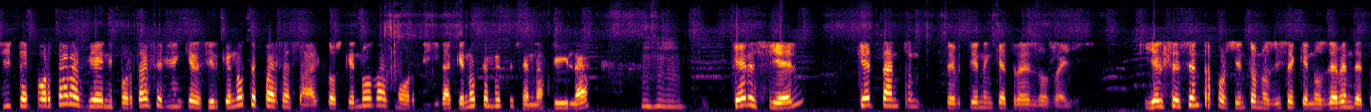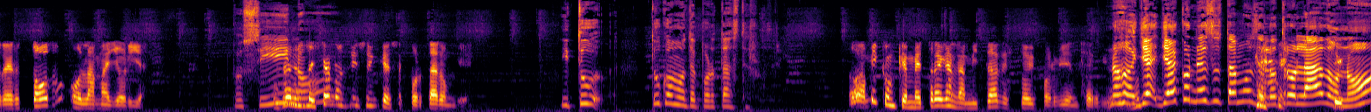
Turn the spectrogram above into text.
si te portaras bien y portarse bien quiere decir que no te pasas altos, que no das mordida, que no te metes en la fila, que eres fiel, ¿qué tanto te tienen que traer los reyes? Y el 60% nos dice que nos deben de traer todo o la mayoría. Pues O sí, sea, ¿no? los mexicanos dicen que se portaron bien. ¿Y tú, tú cómo te portaste, Rodrigo? No, a mí con que me traigan la mitad estoy por bien servido. No, ya, ya con eso estamos del otro lado, ¿no?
